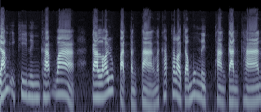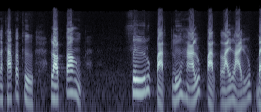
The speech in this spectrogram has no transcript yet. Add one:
ย้ำอีกทีหนึ่งครับว่าการร้อยลูกปัดต่างๆนะครับ ถ้าเราจะมุ่งในทางการค้านะครับ ก็คือ เราต้องซื้อลูกปัดหรือหาลูกปัดหลาย ๆ รูปแบ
